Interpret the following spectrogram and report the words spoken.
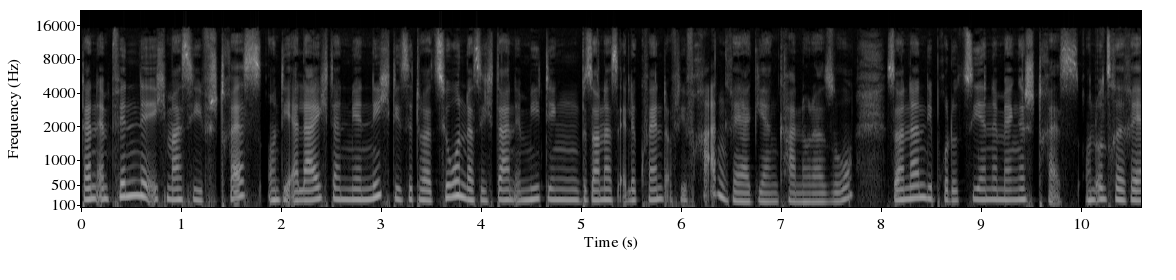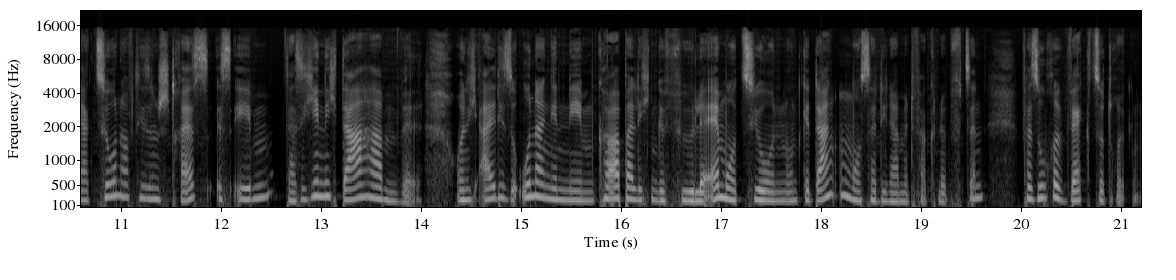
dann empfinde ich massiv Stress und die erleichtern mir nicht die Situation, dass ich dann im Meeting besonders eloquent auf die Fragen reagieren kann oder so, sondern die produzieren eine Menge Stress. Und unsere Reaktion auf diesen Stress ist eben, dass ich ihn nicht da haben will und ich all diese unangenehmen körperlichen Gefühle, Emotionen und Gedankenmuster, die damit verknüpft sind, versuche wegzudrücken.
